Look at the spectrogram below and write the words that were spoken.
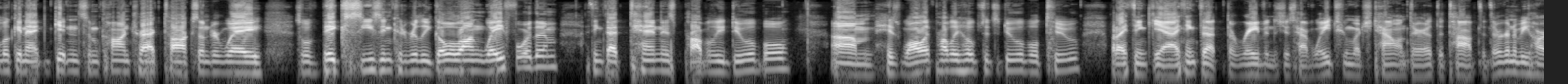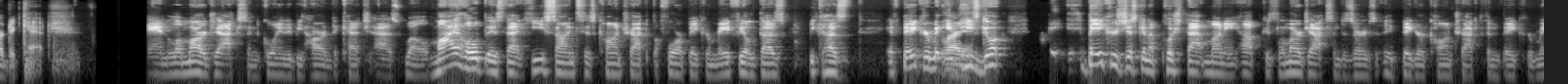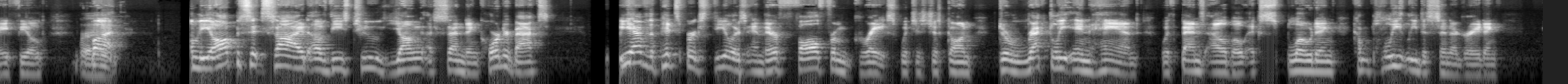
looking at getting some contract talks underway. So a big season could really go a long way for them. I think that 10 is probably doable. Um, his wallet probably hopes it's doable too. But I think, yeah, I think that the Ravens just have way too much talent there at the top that they're going to be hard to catch and Lamar Jackson going to be hard to catch as well. My hope is that he signs his contract before Baker Mayfield does, because if Baker right. he's going, Baker's just going to push that money up because Lamar Jackson deserves a bigger contract than Baker Mayfield. Right. But on the opposite side of these two young ascending quarterbacks, We have the Pittsburgh Steelers and their fall from grace, which has just gone directly in hand with Ben's elbow exploding, completely disintegrating.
